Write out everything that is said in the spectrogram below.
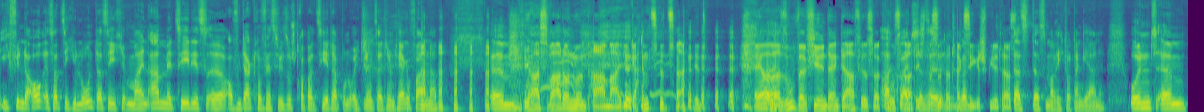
Ich finde auch, es hat sich gelohnt, dass ich meinen armen Mercedes äh, auf dem Darktron Festival so strapaziert habe und euch die ganze Zeit hin und her gefahren habe. ähm, Ja, es war doch nur ein paar Mal die ganze Zeit. Ja, aber war super. Vielen Dank dafür. Es war Ach, großartig, Quatsch, das, dass du da Taxi das- gespielt hast. Das, das mache ich doch dann gerne. Und ähm,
